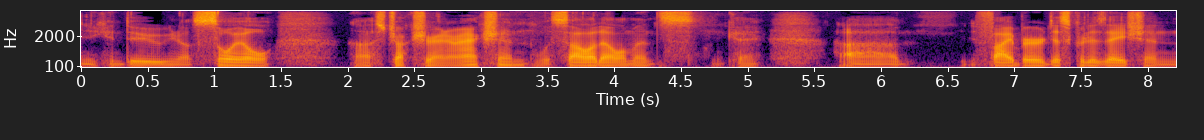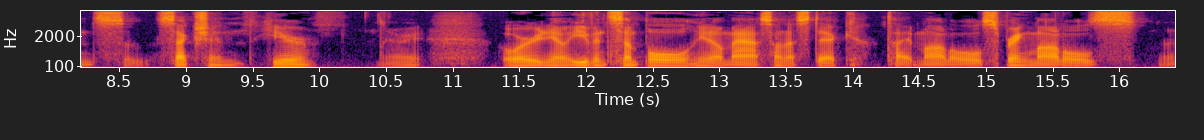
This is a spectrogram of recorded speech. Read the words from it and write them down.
You can do you know soil uh, structure interaction with solid elements. Okay, uh, fiber discretizations section here. All right, or you know even simple you know mass on a stick type models, spring models. All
